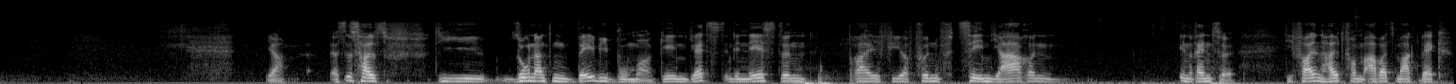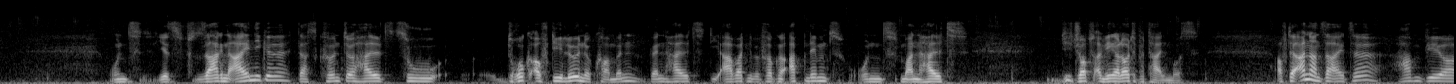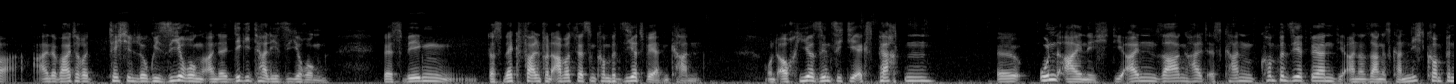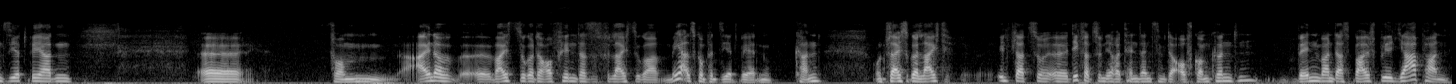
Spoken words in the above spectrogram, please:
Ja, es ist halt, die sogenannten Babyboomer gehen jetzt in den nächsten drei, vier, fünf, zehn Jahren in Rente. Die fallen halt vom Arbeitsmarkt weg. Und jetzt sagen einige, das könnte halt zu Druck auf die Löhne kommen, wenn halt die arbeitende Bevölkerung abnimmt und man halt die Jobs an weniger Leute verteilen muss. Auf der anderen Seite haben wir eine weitere Technologisierung, eine Digitalisierung weswegen das Wegfallen von Arbeitsplätzen kompensiert werden kann. Und auch hier sind sich die Experten äh, uneinig. Die einen sagen halt, es kann kompensiert werden, die anderen sagen, es kann nicht kompensiert werden. Äh, vom einer äh, weist sogar darauf hin, dass es vielleicht sogar mehr als kompensiert werden kann und vielleicht sogar leicht Inflation, äh, deflationäre Tendenzen wieder aufkommen könnten, wenn man das Beispiel Japan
